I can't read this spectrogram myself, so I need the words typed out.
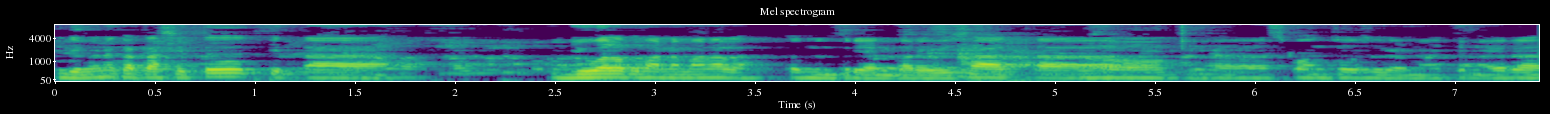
Di mana kertas itu kita jual ke mana-mana lah, Kementerian Pariwisata, eh, sponsor segala macam. Akhirnya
